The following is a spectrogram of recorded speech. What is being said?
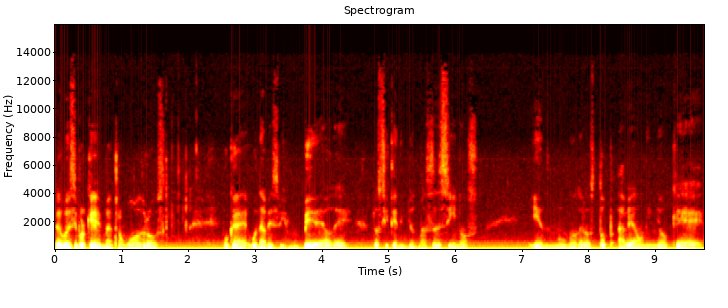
Les voy a decir por qué me traumó Dross. Porque una vez vi un video de los siete niños más asesinos. Y en uno de los top había un niño que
